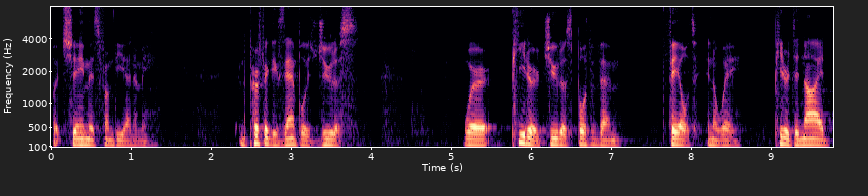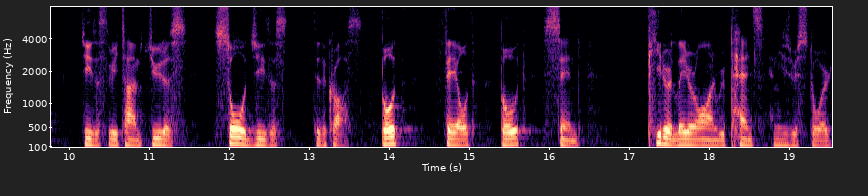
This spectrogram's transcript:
but shame is from the enemy. And the perfect example is Judas, where Peter, Judas, both of them failed in a way. Peter denied Jesus three times, Judas sold Jesus to the cross. Both failed, both sinned. Peter later on repents and he's restored.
